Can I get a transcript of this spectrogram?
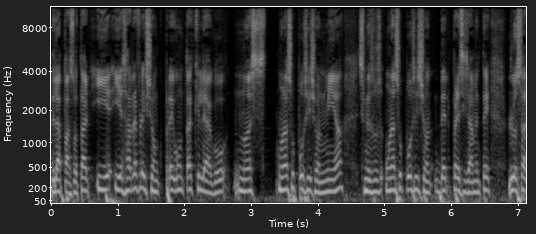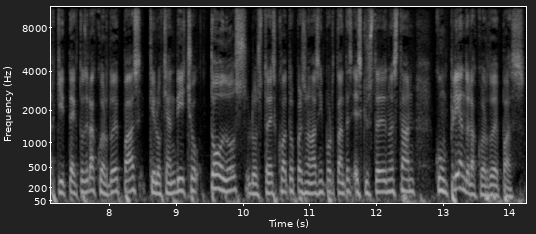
de la paz total. Y, esa reflexión, pregunta que le hago, no es una suposición mía, sino es una suposición de precisamente los arquitectos del acuerdo de paz, que lo que han dicho todos, los tres, cuatro personas más importantes, es que ustedes no están cumpliendo el acuerdo de paz.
